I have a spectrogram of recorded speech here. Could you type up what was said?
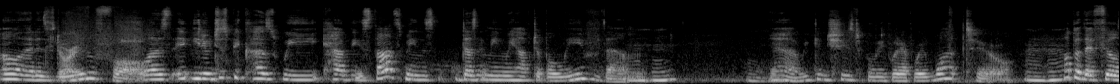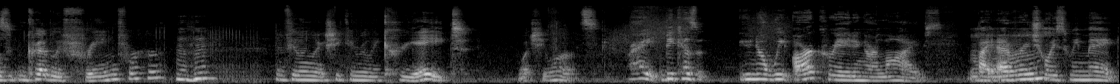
Oh, that is Story. beautiful. Well, it, you know, just because we have these thoughts means doesn't mean we have to believe them. Mm-hmm. Mm-hmm. Yeah, we can choose to believe whatever we want to. Mm-hmm. How about that feels incredibly freeing for her, mm-hmm. and feeling like she can really create what she wants. Right, because you know we are creating our lives by every choice we make.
